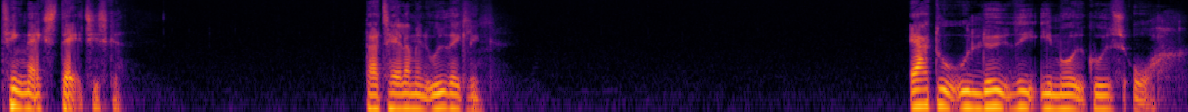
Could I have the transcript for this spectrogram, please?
Tingene er ikke statiske. Der er tale om en udvikling. Er du ulødig imod Guds ord,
